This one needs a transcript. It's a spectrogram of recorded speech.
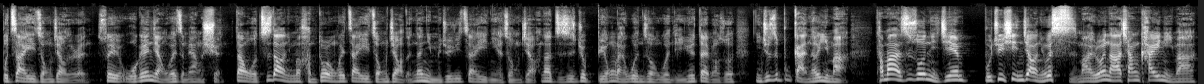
不在意宗教的人，所以我跟你讲我会怎么样选。但我知道你们很多人会在意宗教的，那你们就去在意你的宗教，那只是就不用来问这种问题，因为代表说你就是不敢而已嘛。他妈的是说你今天不去信教你会死吗？有人拿枪开你吗？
